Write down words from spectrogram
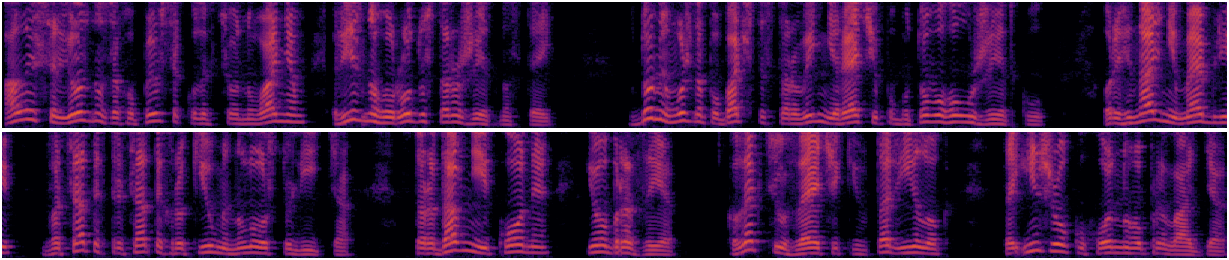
але й серйозно захопився колекціонуванням різного роду старожитностей. В домі можна побачити старовинні речі побутового ужитку, оригінальні меблі 20-30-х років минулого століття, стародавні ікони і образи, колекцію глечиків, тарілок та іншого кухонного приладдя.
